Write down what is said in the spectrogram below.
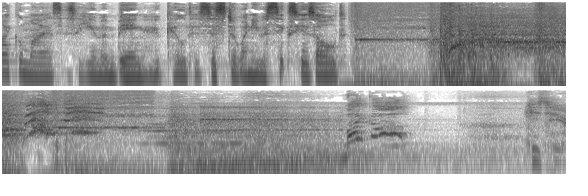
Michael Myers is a human being who killed his sister when he was six years old. Michael! He's here.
